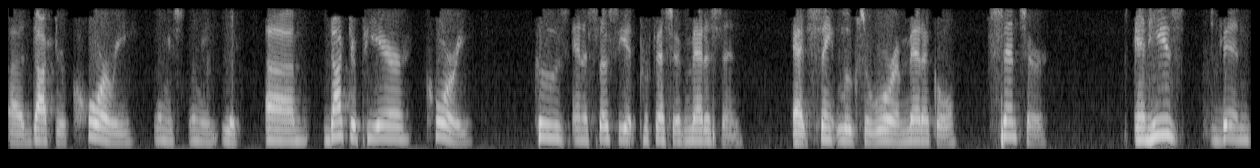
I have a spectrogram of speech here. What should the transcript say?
uh, Dr. Kory. Let me let me look. Um, Dr. Pierre Kory, who's an associate professor of medicine at St. Luke's Aurora Medical Center, and he's been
